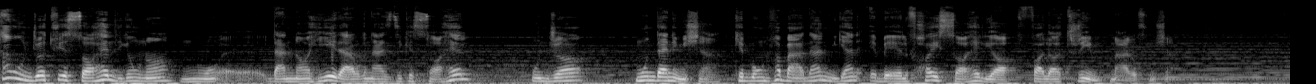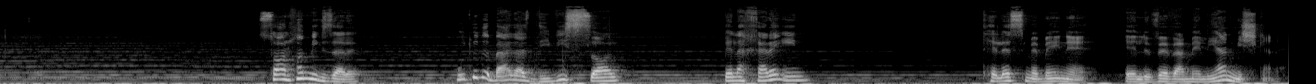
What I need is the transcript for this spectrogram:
همونجا توی ساحل دیگه اونا در ناحیه در واقع نزدیک ساحل اونجا موندنی میشن که به اونها بعدا میگن به الف های ساحل یا فالاتریم معروف میشن. سالها میگذره. حدود بعد از دیویس سال بالاخره این تلسم بین الوه و ملین میشکنه.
